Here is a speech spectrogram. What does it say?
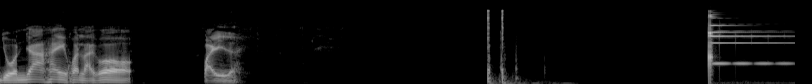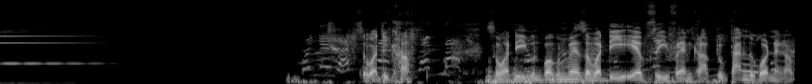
โยนหญ้าให้ควันหลายก็ไปเลยสวัสดีครับ สวัสดีคุณพ่อคุณแม่สวัสดีเอฟซีแฟนคลับทุกท่านทุกคนนะครับ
